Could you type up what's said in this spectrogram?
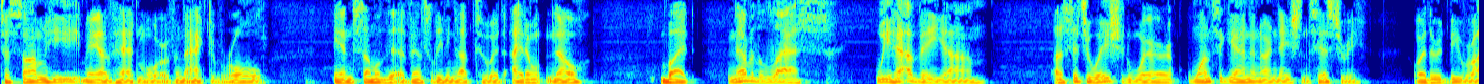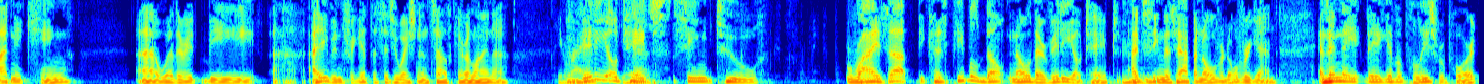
To some, he may have had more of an active role in some of the events leading up to it. I don't know, but nevertheless, we have a um, a situation where once again in our nation's history, whether it be Rodney King, uh, whether it be uh, I even forget the situation in South Carolina, Right, videotapes seem to rise up because people don't know they're videotaped. I've seen this happen over and over again, and then they they give a police report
